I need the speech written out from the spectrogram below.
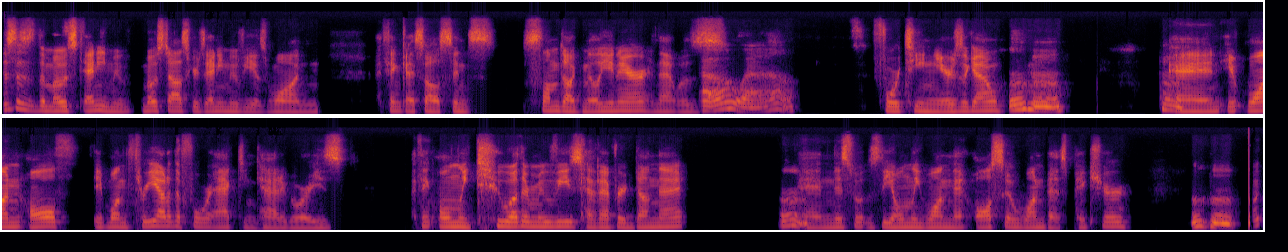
this is the most any movie most oscars any movie has won i think i saw since Slumdog Millionaire, and that was oh wow, 14 years ago. Mm-hmm. Hmm. And it won all. It won three out of the four acting categories. I think only two other movies have ever done that, mm. and this was the only one that also won Best Picture. Mm-hmm. Quick,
